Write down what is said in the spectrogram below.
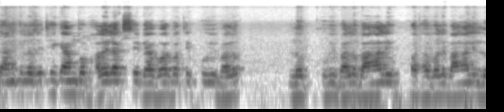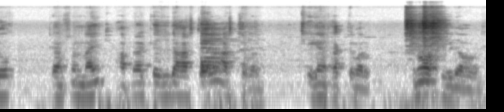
জানকি লজে থেকে আমাকে ভালোই লাগছে ব্যবহার পাতি খুবই ভালো। লোক খুবই ভালো বাঙালি কথা বলে বাঙালি লোক টেনশন নাই। আপনারা কেউ যদি আসতে পারেন আসতে পারেন। এখানে থাকতে পারবেন কোনো অসুবিধা হবে না।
